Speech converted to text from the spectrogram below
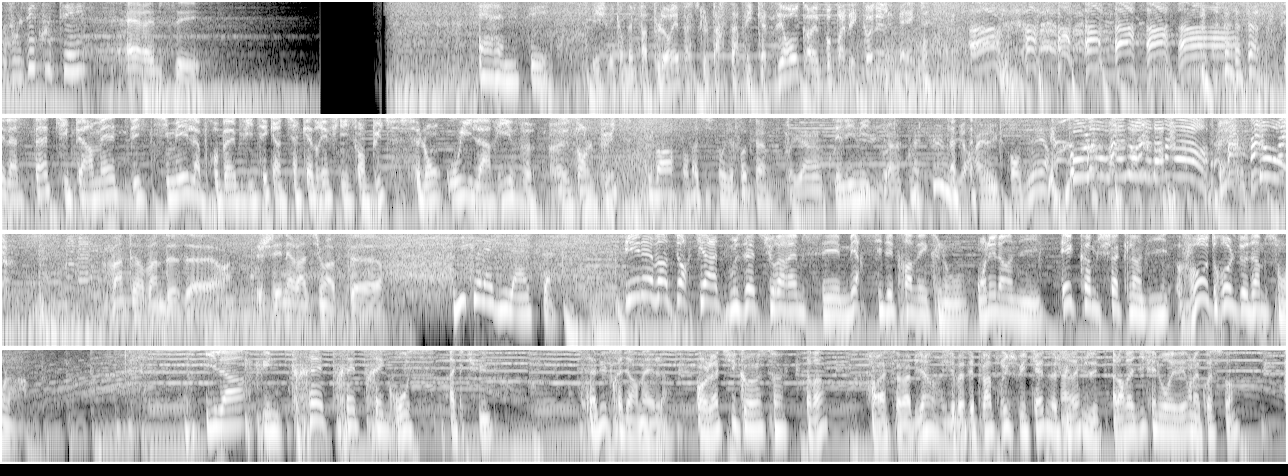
Vous écoutez RMC. RMC. Mais je vais quand même pas pleurer parce que le Barça a pris 4-0 quand même, faut pas déconner les mecs. C'est la stat qui permet d'estimer la probabilité qu'un tir cadré finisse en but selon où il arrive euh, dans le but. C'est marrant pour Baptiste, il y a faute quand même. Il y a un Des limites. il y a un coup de cul, il n'y a rien d'extraordinaire. 20h22h. Génération After. Nicolas Villas. Il est 20h04, vous êtes sur RMC, merci d'être avec nous. On est lundi, et comme chaque lundi, vos drôles de dames sont là. Il a une très très très grosse actu. Salut Fred Hermel, Hola chicos. ça va? Ouais, ça va bien. Il s'est passé plein de trucs ce week-end, là je suis Ah ouais? épuisé. Alors vas-y, fais-nous rêver, on a quoi ce soir?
